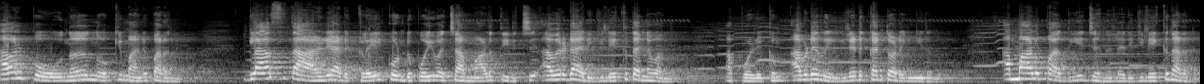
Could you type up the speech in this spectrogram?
അവൾ പോകുന്നത് നോക്കി മനു പറഞ്ഞു. ഗ്ലാസ് താഴെ അടുക്കളയിൽ കൊണ്ടുപോയി വെച്ച അമ്മാൾ തിരിച്ച് അവരുടെ അരികിലേക്ക് തന്നെ വന്നു. അപ്പോഴേക്കും അവിടെ റീലെടുക്കാൻ തുടങ്ങിയിരുന്നു. അമ്മാൾ പതിയെ ജനലരികിലേക്ക് നടന്നു.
